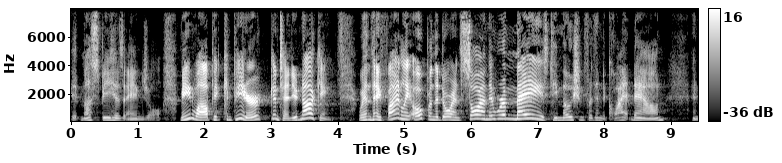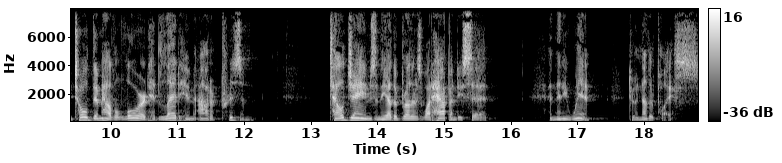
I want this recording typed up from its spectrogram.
It must be his angel. Meanwhile, Peter continued knocking. When they finally opened the door and saw him, they were amazed. He motioned for them to quiet down and told them how the Lord had led him out of prison. Tell James and the other brothers what happened, he said. And then he went to another place.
